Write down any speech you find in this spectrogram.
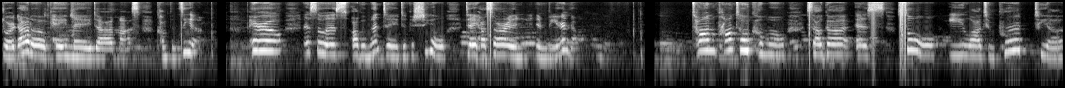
dorado que me da más confianza. Pero eso es obviamente difícil de hacer en invierno. Tan pronto como salga el sol y la temperatura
